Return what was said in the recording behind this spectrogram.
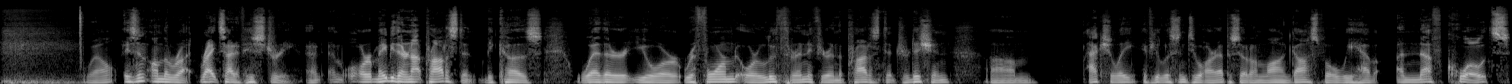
well, isn't on the right, right side of history. And, or maybe they're not Protestant because whether you're Reformed or Lutheran, if you're in the Protestant tradition, um, actually, if you listen to our episode on law and gospel, we have enough quotes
